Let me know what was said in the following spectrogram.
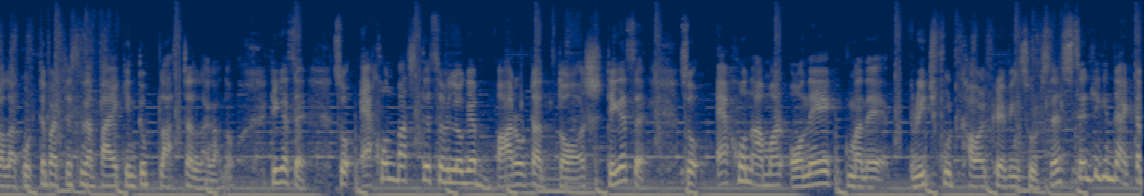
চলা করতে পারতেছি না, পায়ে কিন্তু প্লাস্টার লাগানো। ঠিক আছে? সো এখন বাঁচতেছে হইল গিয়ে বারোটা দশ, ঠিক আছে? সো এখন আমার অনেক মানে রিচ ফুড খাওয়ার ক্রেভিং উঠছে। রিসেন্টলি কিন্তু একটা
